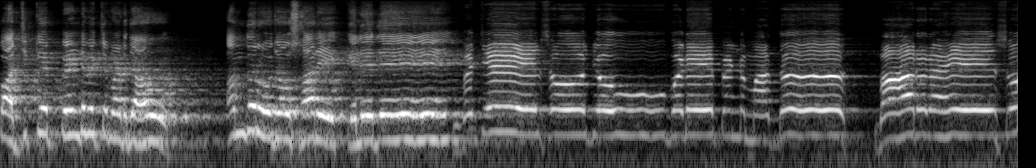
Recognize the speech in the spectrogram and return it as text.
ਭੱਜ ਕੇ ਪਿੰਡ ਵਿੱਚ ਵੜ ਜਾਓ ਅੰਦਰ ਹੋ ਜਾਓ ਸਾਰੇ ਕਿਲੇ ਦੇ। ਬੱਚੇ ਸੋ ਜਾਊ ਬੜੇ ਪਿੰਡ ਮੱਦ ਬਾਹਰ ਰਹੇ ਸੋ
